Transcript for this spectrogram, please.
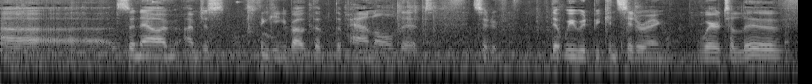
uh, so now I'm, I'm just thinking about the, the panel that sort of that we would be considering where to live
